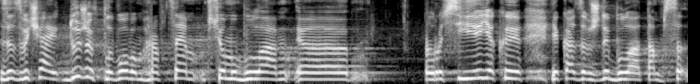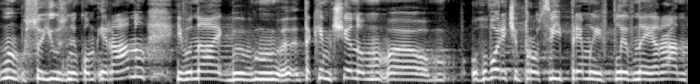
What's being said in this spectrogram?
Зазвичай дуже впливовим гравцем в цьому була. Росія, яка, яка завжди була там ну, союзником Ірану, і вона, якби таким чином, говорячи про свій прямий вплив на Іран,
